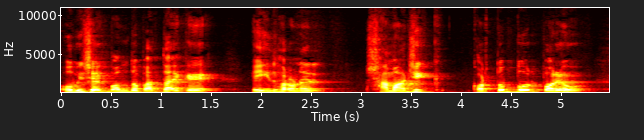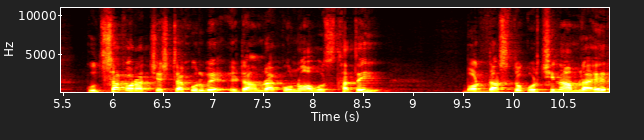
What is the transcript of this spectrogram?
অভিষেক বন্দ্যোপাধ্যায়কে এই ধরনের সামাজিক কর্তব্যর পরেও কুৎসা করার চেষ্টা করবে, এটা আমরা কোনো অবস্থাতেই বরদাস্ত করছি না, আমরা এর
